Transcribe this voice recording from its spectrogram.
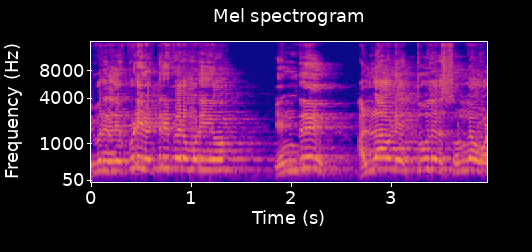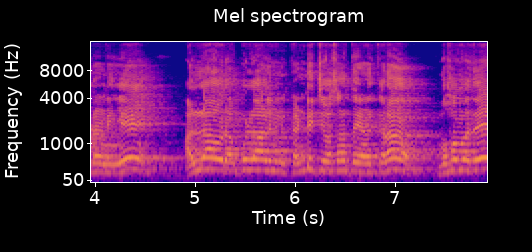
இவர்கள் எப்படி வெற்றி பெற முடியும்? என்று அல்லாஹ்வுடைய தூதர் சொன்ன உடனேயே அல்லாஹ் அபுல்லாலின் கண்டிச்சு வசனத்தை எனக்கிறான் முகமதே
